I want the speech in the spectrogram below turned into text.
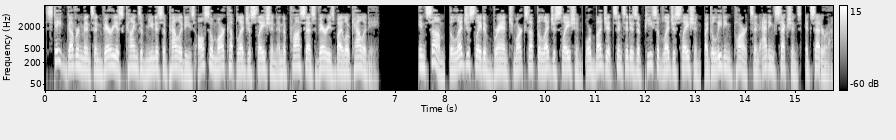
State governments and various kinds of municipalities also mark up legislation and the process varies by locality. In some, the legislative branch marks up the legislation or budget since it is a piece of legislation by deleting parts and adding sections, etc.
